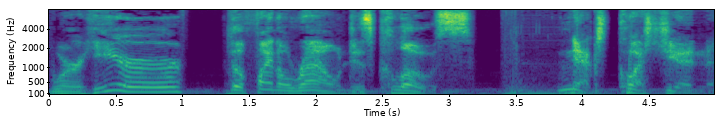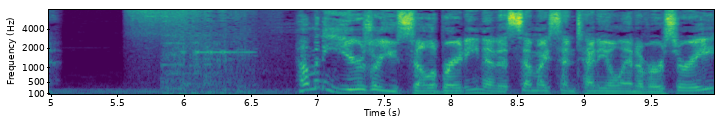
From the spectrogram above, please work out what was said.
We're here. The final round is close. Next question. How many years are you celebrating at a semi-centennial anniversary?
